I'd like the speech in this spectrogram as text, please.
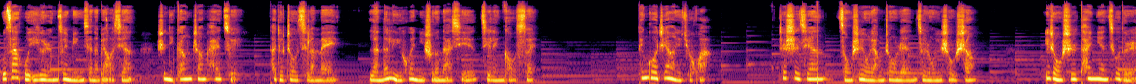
不在乎一个人最明显的表现，是你刚张开嘴，他就皱起了眉，懒得理会你说的那些鸡零狗碎。听过这样一句话。这世间总是有两种人最容易受伤，一种是太念旧的人，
